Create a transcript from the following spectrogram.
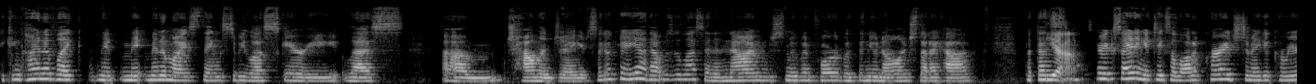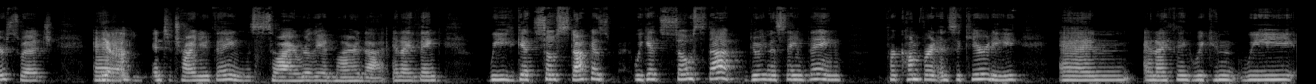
it can kind of like mi- minimize things to be less scary, less um, challenging. You're just like, okay, yeah, that was a lesson, and now I'm just moving forward with the new knowledge that I have. But that's, yeah. that's very exciting. It takes a lot of courage to make a career switch and yeah. and to try new things. So I really admire that, and I think we get so stuck as we get so stuck doing the same thing for comfort and security and and i think we can we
